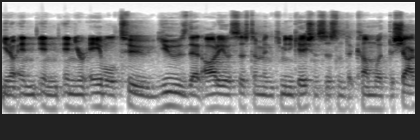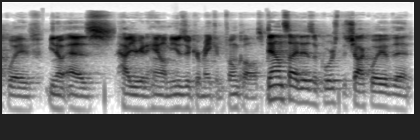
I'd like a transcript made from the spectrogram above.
you know, and, and, and you're able to use that audio system and communication system that come with the shockwave, you know, as how you're gonna handle music or making phone calls. Downside is, of course, the shockwave that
